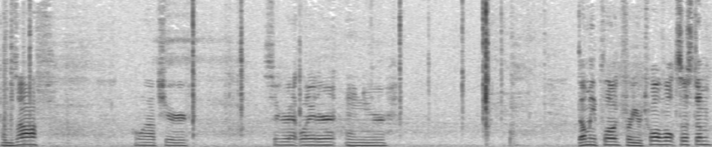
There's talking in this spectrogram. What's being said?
Comes off. Pull out your cigarette lighter and your dummy plug for your 12 volt system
